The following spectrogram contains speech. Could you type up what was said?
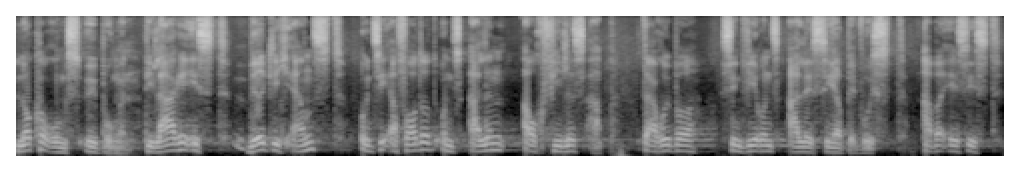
Lockerungsübungen. Die Lage ist wirklich ernst und sie erfordert uns allen auch vieles ab. Darüber sind wir uns alle sehr bewusst. Aber es ist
